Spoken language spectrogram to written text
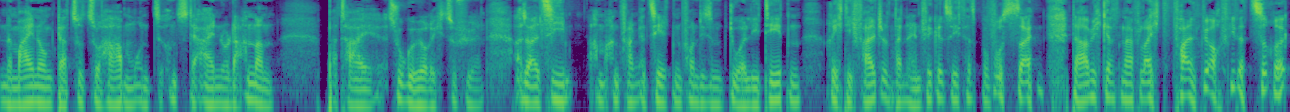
eine Meinung dazu zu haben und uns der einen oder anderen Partei zugehörig zu fühlen. Also als Sie am Anfang erzählten von diesen Dualitäten, richtig falsch und dann entwickelt sich das Bewusstsein, da habe ich gedacht, na vielleicht fallen wir auch wieder zurück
